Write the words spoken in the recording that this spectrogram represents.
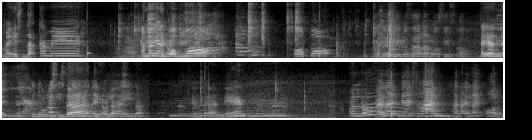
May isda kami. Ah, Ano yan? Opo? Opo. Ayan, si Rosara Rosis. Oh. Ayan. Tinulang Isda, tinulang isda. Yan kanin. Ala. I like this one. And I like all.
